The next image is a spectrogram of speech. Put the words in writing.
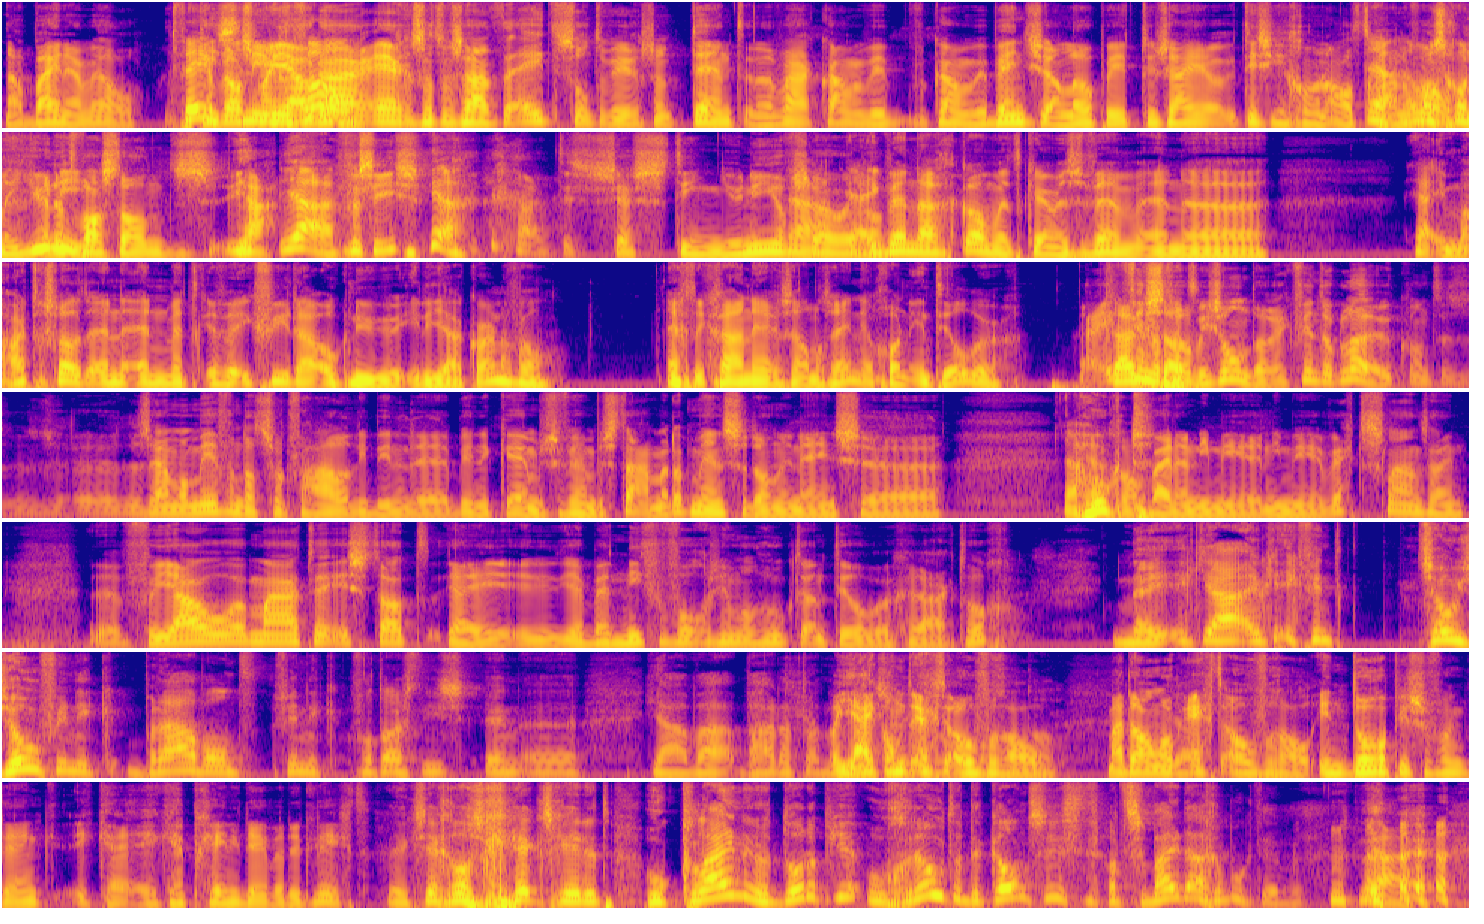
Nou, bijna wel. Feest ik heb wel eens met jou geval. daar ergens dat we zaten te eten, stond er weer zo'n tent. En dan waar, kwamen, weer, kwamen weer bandjes aanlopen. Toen zei je, het is hier gewoon altijd Ja, dat carnaval. was gewoon in En juni. dat was dan, ja, Ja, precies. ja. Ja, het is 16 juni of ja, zo. en ja, ik ben daar gekomen met Kermis FM en eh, ja, in mijn hart gesloten. En, en met, ik vier daar ook nu ieder jaar carnaval. Echt, ik ga nergens anders heen. Gewoon in Tilburg. Ja, ik vind het Kruikenstad. wel bijzonder. Ik vind het ook leuk, want er, zijn wel meer van dat soort verhalen die binnen, de, binnen Kermis FM bestaan. Maar dat mensen dan ineens eh, ja, gewoon bijna niet meer, niet meer weg te slaan zijn. Eh, voor jou, eh, Maarten, is dat... Ja, jij bent niet vervolgens helemaal hoekt aan Tilburg geraakt, toch? Nee, ik, ja, ik, ik vind sowieso vind ik Brabant vind ik fantastisch. En eh, ja, waar, waar dat dan... Maar jij komt echt overal. Maar dan ook Ja. echt overal. In dorpjes waarvan ik denk, ik, ik heb geen idee waar dit ligt. Nee, ik zeg wel eens gekscherend, hoe kleiner het dorpje, hoe groter de kans is dat ze mij daar geboekt hebben. Ja.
